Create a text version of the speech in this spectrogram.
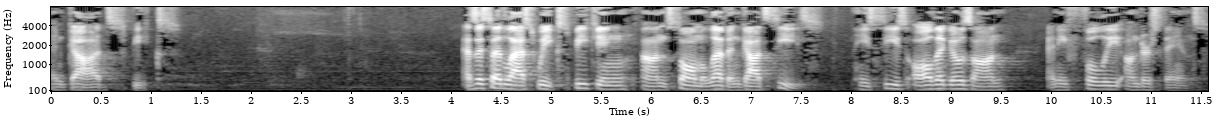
and God speaks. As I said last week, speaking on Psalm 11, God sees. He sees all that goes on, and he fully understands.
